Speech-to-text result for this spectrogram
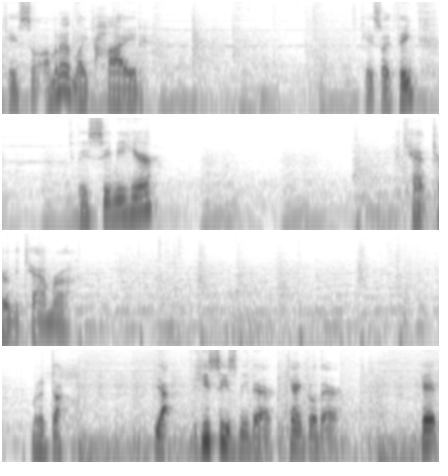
Okay, so I'm going to, like, hide. Okay, so I think... Do they see me here? I can't turn the camera. I'm gonna duck. Yeah, he sees me there. Can't go there. Okay.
